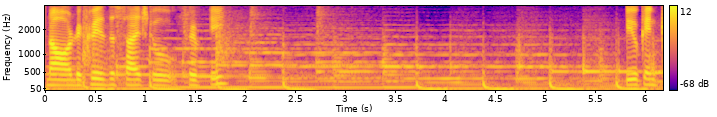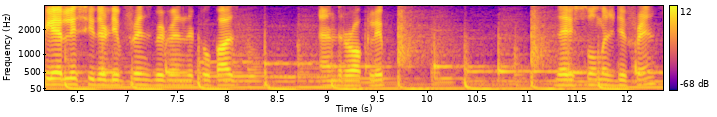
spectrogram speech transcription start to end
Now decrease the size to 50 you can clearly see the difference between the topaz and the raw clip. There is so much difference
